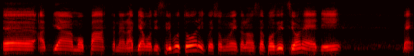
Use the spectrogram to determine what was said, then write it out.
Eh, abbiamo partner, abbiamo distributori, in questo momento la nostra posizione è di, beh,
